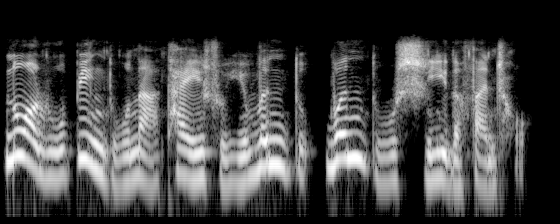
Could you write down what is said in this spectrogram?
诺如病毒呢，它也属于温毒温毒失疫的范畴。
